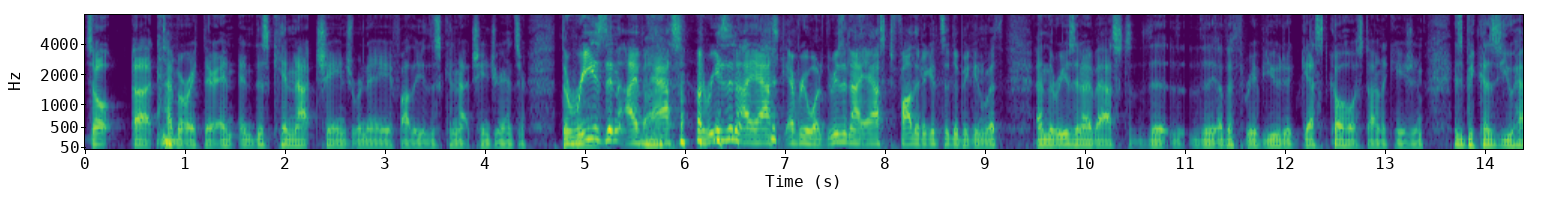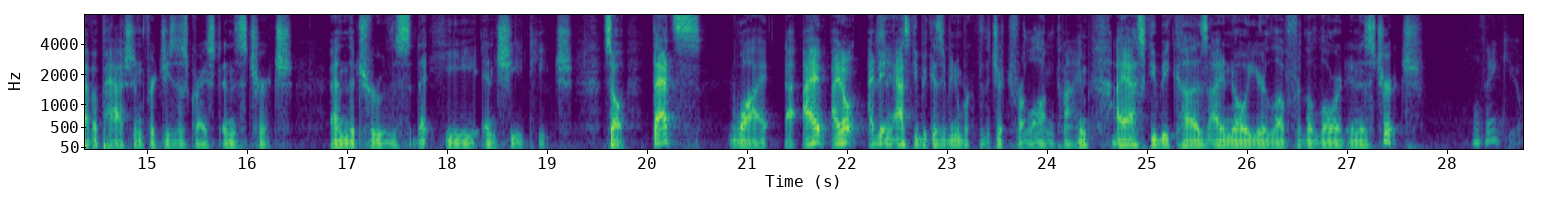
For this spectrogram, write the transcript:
So, uh, time out right there, and and this cannot change Renee, Father. This cannot change your answer. The reason I've asked, the reason I ask everyone, the reason I asked Father Dickinson to begin with, and the reason I've asked the the other three of you to guest co-host on occasion is because you have a passion for Jesus Christ and His church and the truths that He and she teach. So that's why I, I don't I didn't ask you because you've been working for the church for a long time. I ask you because I know your love for the Lord and His church. Well, thank you.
